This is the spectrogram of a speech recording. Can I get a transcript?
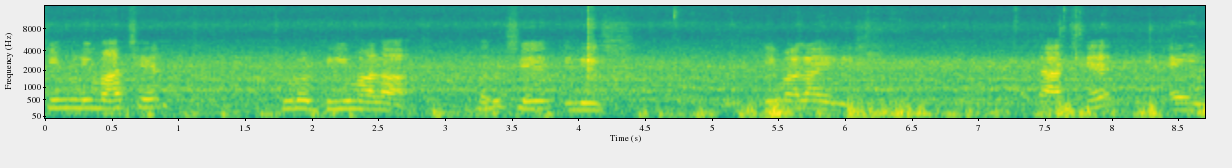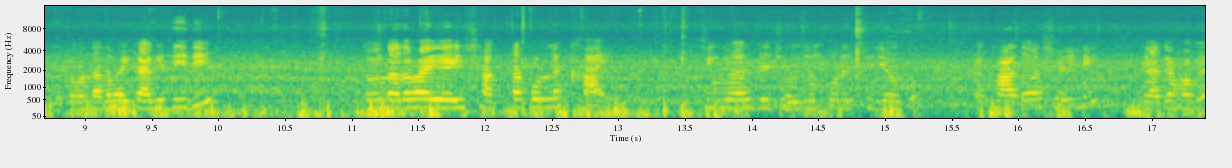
চিংড়ি মাছের পুরো ডিমালা হচ্ছে ইলিশ। ডিমালা ইলিশ। তা আজকে এই তোমার দাদাভাইকে আগে দিয়ে দিই। তোমার দাদাভাই এই শাকটা করলে খায়। চিংড়ি মাছ দিয়ে ঝোল ঝোল করেছি যেহেতু। খাওয়া দাওয়া সেরে নিই, যা যা হবে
